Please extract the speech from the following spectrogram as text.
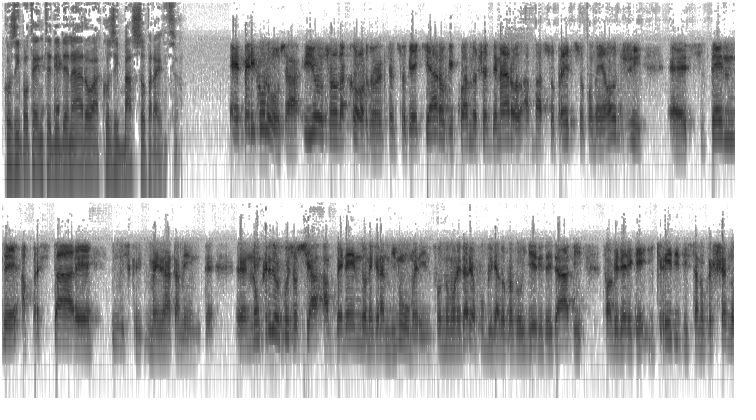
così potente di eh. denaro a così basso prezzo? È pericolosa, io sono d'accordo, nel senso che è chiaro che quando c'è il denaro a basso prezzo come oggi eh, si tende a prestare indiscriminatamente. Eh, non credo che questo stia avvenendo nei grandi numeri, il Fondo Monetario ha pubblicato proprio ieri dei dati, fa vedere che i crediti stanno crescendo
